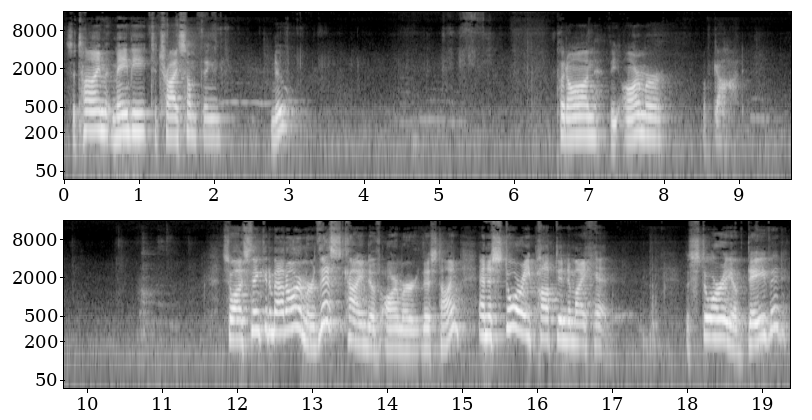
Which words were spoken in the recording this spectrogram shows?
It's a time maybe to try something new. Put on the armor of God. So I was thinking about armor, this kind of armor this time, and a story popped into my head the story of David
